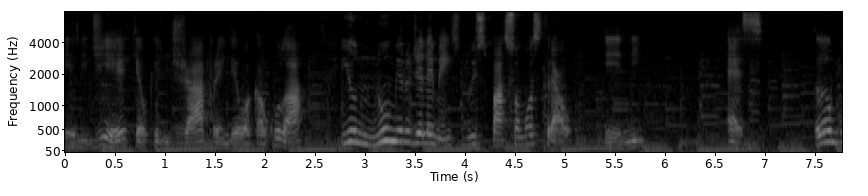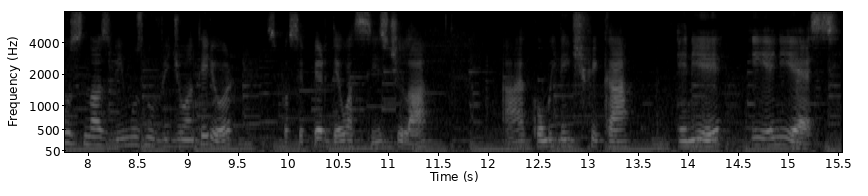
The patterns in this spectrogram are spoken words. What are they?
L de E, que é o que a gente já aprendeu a calcular, e o número de elementos do espaço amostral, N, S. Ambos nós vimos no vídeo anterior, se você perdeu, assiste lá, a como identificar NE e NS.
